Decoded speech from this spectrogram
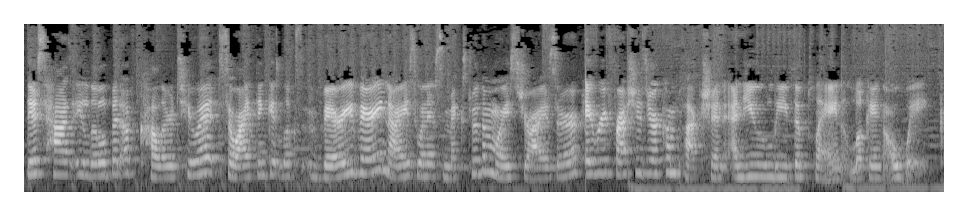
This has a little bit of color to it, so I think it looks very, very nice when it's mixed with a moisturizer. It refreshes your complexion and you leave the plane looking awake.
